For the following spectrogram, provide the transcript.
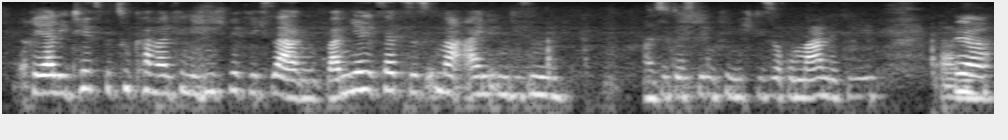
Realitätsbezug kann man, finde ich, nicht wirklich sagen. Bei mir setzt es immer ein in diesen, also deswegen finde ich diese Romane, die ähm, Ja,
